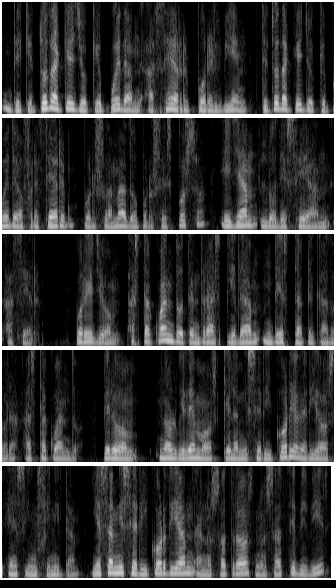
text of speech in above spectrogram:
de que todo aquello que pueda hacer por el bien, de todo aquello que puede ofrecer por su amado, por su esposo, ella lo desea hacer. Por ello, ¿hasta cuándo tendrás piedad de esta pecadora? ¿Hasta cuándo? Pero no olvidemos que la misericordia de Dios es infinita y esa misericordia a nosotros nos hace vivir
